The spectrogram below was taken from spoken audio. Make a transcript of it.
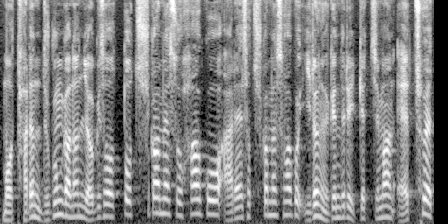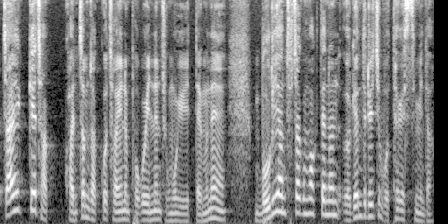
뭐 다른 누군가는 여기서 또 추가 매수하고 아래에서 추가 매수하고 이런 의견들이 있겠지만 애초에 짧게 잡- 관점 잡고 저희는 보고 있는 종목이기 때문에 무리한 투자금 확대는 의견 드리지 못하겠습니다.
